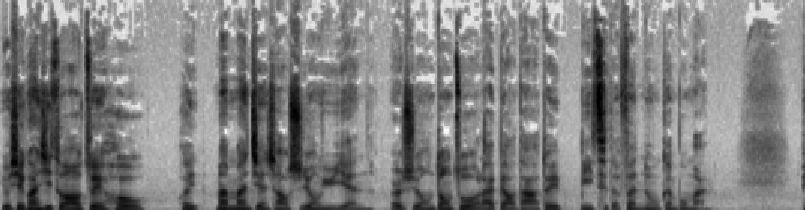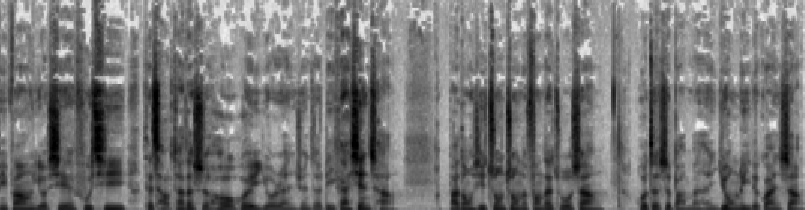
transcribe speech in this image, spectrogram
有些关系走到最后，会慢慢减少使用语言，而使用动作来表达对彼此的愤怒跟不满。比方，有些夫妻在吵架的时候，会有人选择离开现场，把东西重重的放在桌上，或者是把门很用力的关上。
